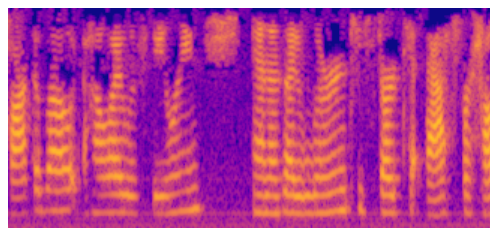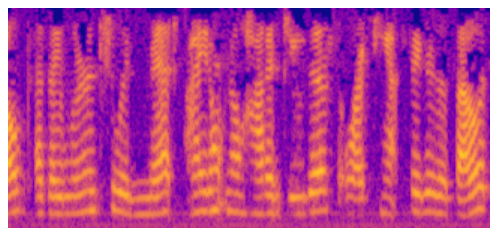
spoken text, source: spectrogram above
talk about how I was feeling, and as I learned to start to ask for help, as I learned to admit I don't know how to do this or I can't figure this out,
